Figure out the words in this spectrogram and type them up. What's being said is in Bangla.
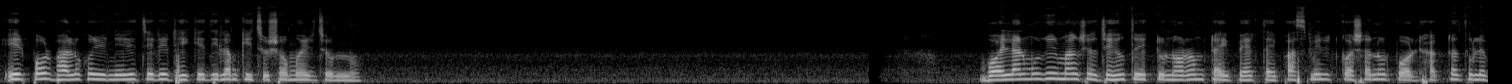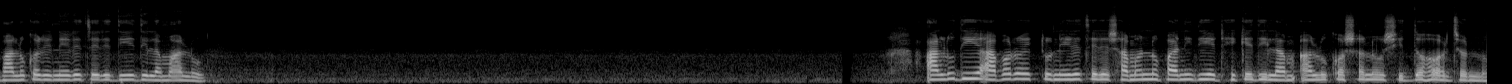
এরপর ভালো করে নেড়েচেড়ে ঢেকে দিলাম কিছু সময়ের জন্য। ব্রয়লার মুরগির মাংস যেহেতু একটু নরম টাইপের তাই পাঁচ মিনিট কষানোর পর ঢাকনা তুলে ভালো করে নেড়েচেড়ে দিয়ে দিলাম আলু। আলু দিয়ে আবারও একটু নেড়ে চেড়ে সামান্য পানি দিয়ে ঢেকে দিলাম আলু কষানো সিদ্ধ হওয়ার জন্য।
